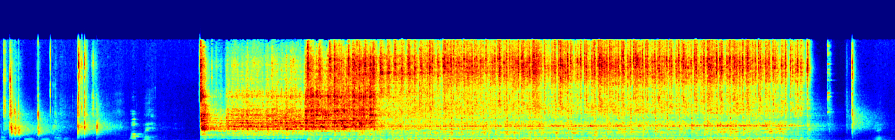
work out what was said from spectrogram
cho xin xin cố đâu đây Good.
